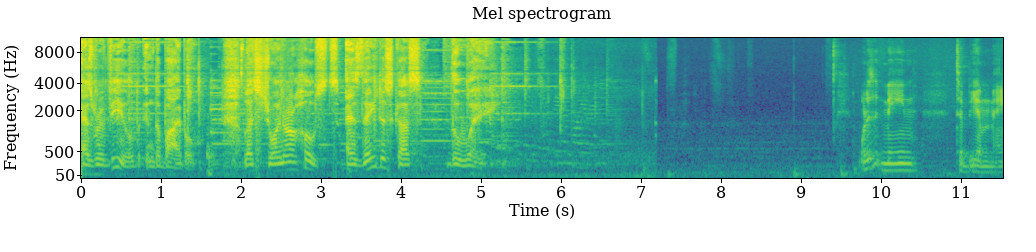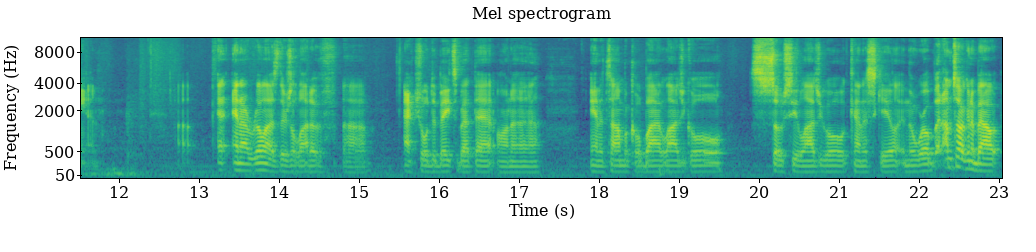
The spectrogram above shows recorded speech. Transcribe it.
as revealed in the Bible. Let's join our hosts as they discuss The Way. What does it mean to be a man? Uh, and I realize there's a lot of uh, actual debates about that on a anatomical, biological, sociological kind of scale in the world. But I'm talking about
